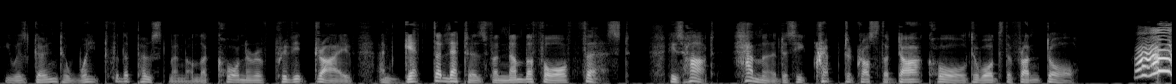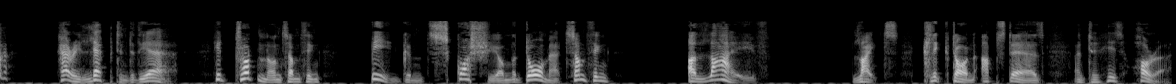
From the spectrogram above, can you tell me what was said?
He was going to wait for the postman on the corner of Privet Drive and get the letters for number four first. His heart hammered as he crept across the dark hall towards the front door. Ah! Harry leapt into the air. He'd trodden on something big and squashy on the doormat, something alive. Lights clicked on upstairs, and to his horror,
